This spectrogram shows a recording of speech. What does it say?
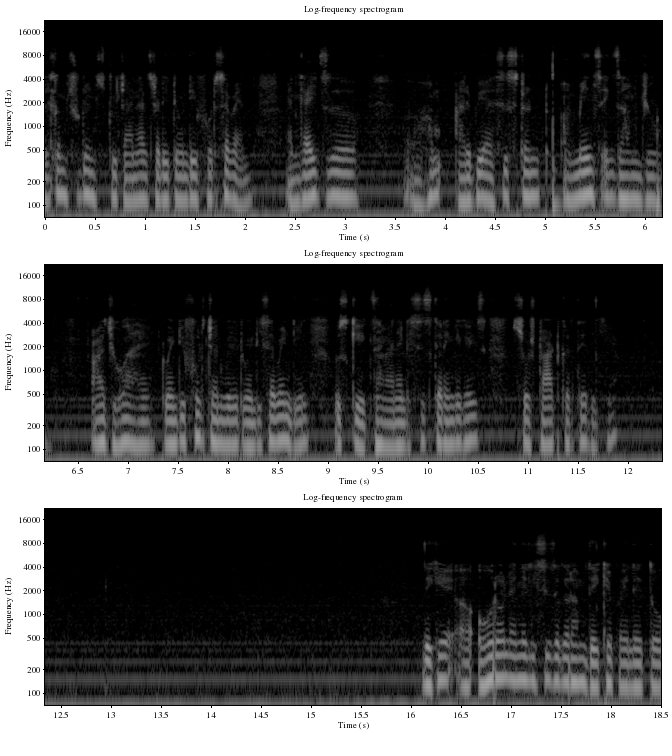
Welcome students to channel study twenty four seven and guys हम R B I assistant mains exam जो आज हुआ है ट्वेंटी फोर जनवरी ट्वेंटी सेवेंटीन उसकी एग्ज़ाम एनालिसिस करेंगे गाइज़ सो स्टार्ट करते देखिए. देखिए ओवरऑल एनालिसिस अगर हम देखें पहले तो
